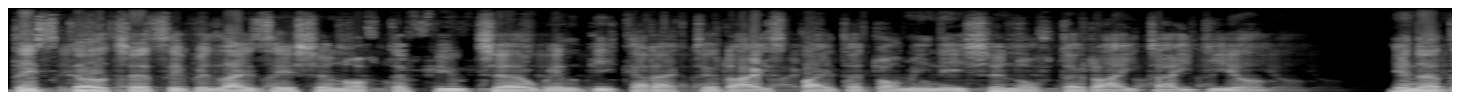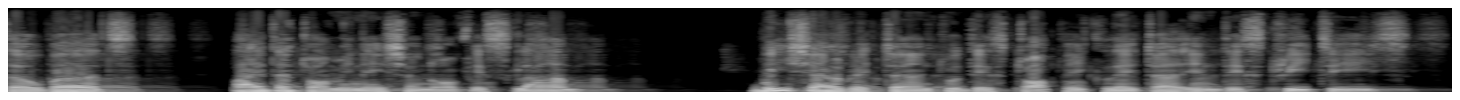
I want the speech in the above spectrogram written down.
This culture civilization of the future will be characterized by the domination of the right ideal. In other words, by the domination of Islam. We shall return to this topic later in this treatise.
